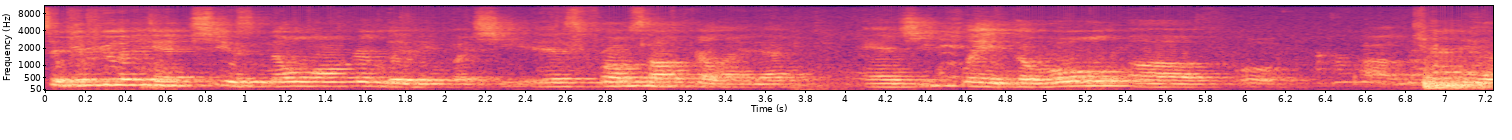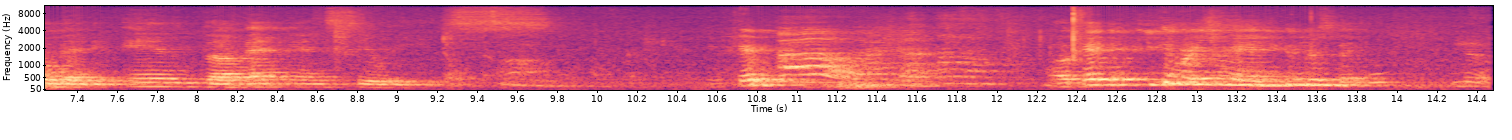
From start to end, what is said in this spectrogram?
To give you a hint, she is no longer living, but she is from South Carolina, and she played the role of Catwoman in the Batman series. Okay? Okay, you can raise your hand, you can just participate. No.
